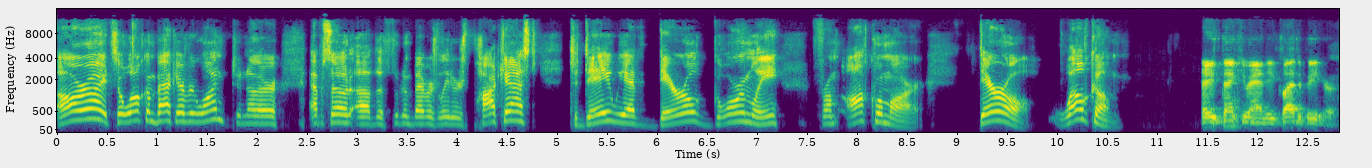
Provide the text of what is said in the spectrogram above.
All right. So, welcome back, everyone, to another episode of the Food and Beverage Leaders Podcast. Today, we have Daryl Gormley from Aquamar. Daryl, welcome. Hey, thank you, Andy. Glad to be here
